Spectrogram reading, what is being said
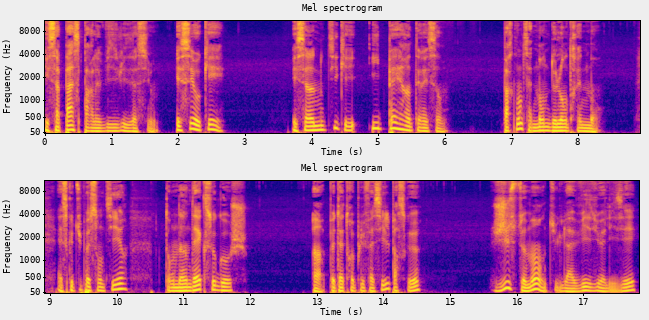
Et ça passe par la visualisation. Et c'est OK. Et c'est un outil qui est hyper intéressant. Par contre, ça demande de l'entraînement. Est-ce que tu peux sentir ton index gauche? Ah, peut-être plus facile parce que justement, tu l'as visualisé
